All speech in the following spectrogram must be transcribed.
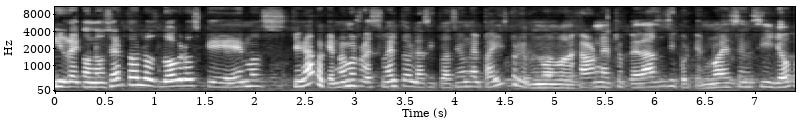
y reconocer todos los logros que hemos llegado, porque no hemos resuelto la situación del país, porque nos lo dejaron hecho pedazos y porque no es sencillo,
